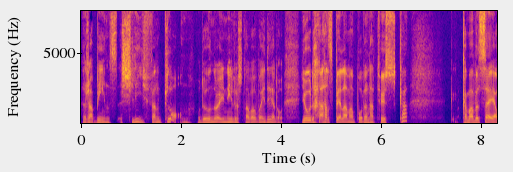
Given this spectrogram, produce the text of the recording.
Rabins Schlieffenplan. Och då undrar ju ni lyssnare, vad, vad är det då? Jo, då anspelar man på den här tyska kan man väl säga,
